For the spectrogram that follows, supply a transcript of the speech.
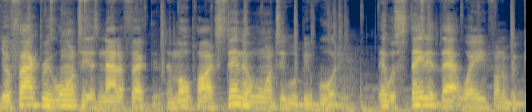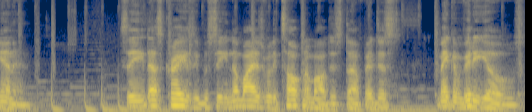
Your factory warranty is not affected. The Mopar extended warranty will be voided. It was stated that way from the beginning. See, that's crazy. But see, nobody's really talking about this stuff. They're just making videos.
